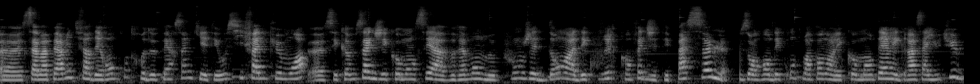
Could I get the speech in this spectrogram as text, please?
euh, ça m'a permis de faire des rencontres de personnes qui étaient aussi fans que moi. Euh, c'est comme ça que j'ai commencé à vraiment me plonger dedans, à découvrir qu'en fait j'étais pas seule. Vous en rendez compte maintenant dans les commentaires et grâce à YouTube.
